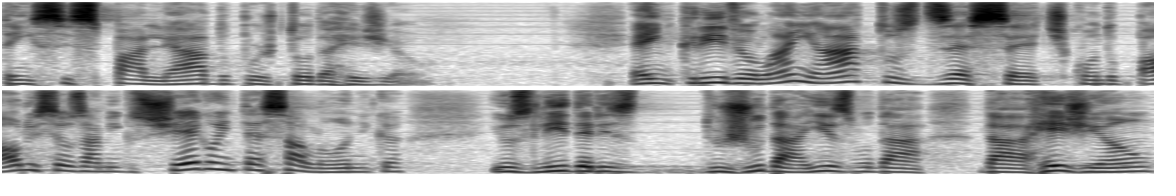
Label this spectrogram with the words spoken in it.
tem se espalhado por toda a região. É incrível lá em Atos 17, quando Paulo e seus amigos chegam em Tessalônica e os líderes do judaísmo da, da região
